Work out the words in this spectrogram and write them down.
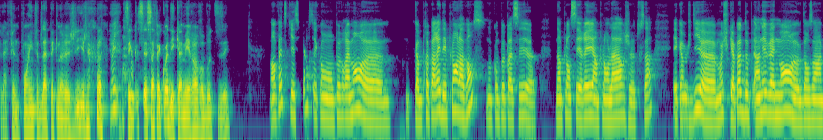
la fine pointe de la technologie. Oui. ça fait quoi des caméras robotisées? En fait, ce qui est super, c'est qu'on peut vraiment comme préparer des plans à l'avance. Donc on peut passer d'un plan serré, un plan large, tout ça. Et comme je dis, moi je suis capable d'un événement dans un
